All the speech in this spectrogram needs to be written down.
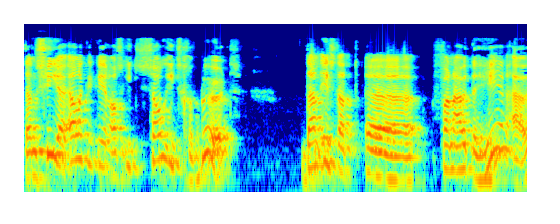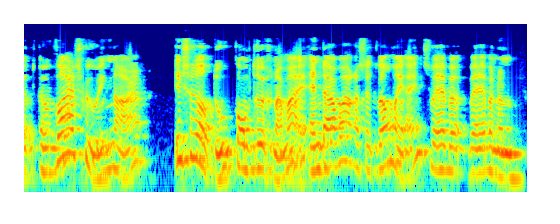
dan zie je elke keer als iets, zoiets gebeurt, dan is dat uh, vanuit de Heer uit een waarschuwing naar Israël toe, kom terug naar mij. En daar waren ze het wel mee eens. We hebben, we hebben, een,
